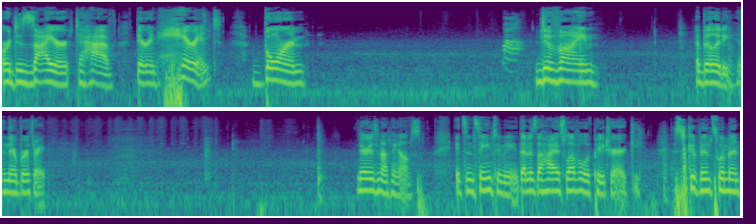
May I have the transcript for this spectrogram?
or desire to have their inherent born divine ability in their birthright. There is nothing else. It's insane to me. That is the highest level of patriarchy. Is to convince women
